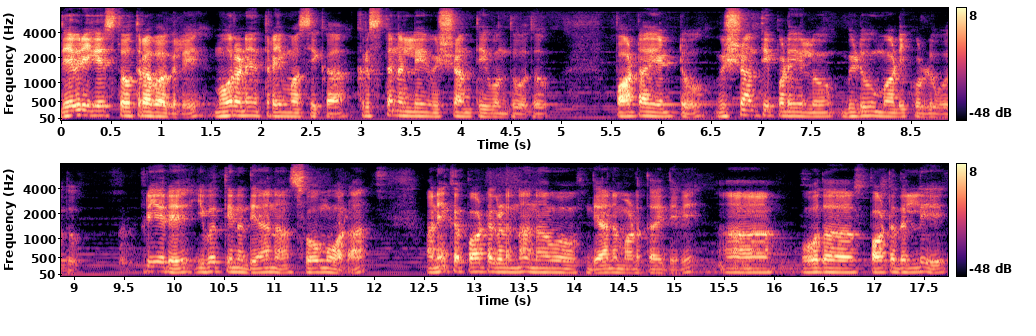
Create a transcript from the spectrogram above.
ದೇವರಿಗೆ ಸ್ತೋತ್ರವಾಗಲಿ. ಮೂರನೇ ತ್ರೈಮಾಸಿಕ ಕ್ರಿಸ್ತನಲ್ಲಿ ವಿಶ್ರಾಂತಿ ಹೊಂದುವುದು. ಪಾಠ ಎಂಟು, ವಿಶ್ರಾಂತಿ ಪಡೆಯಲು ಬಿಡುವು ಮಾಡಿಕೊಳ್ಳುವುದು. ಪ್ರಿಯರೇ, ಇವತ್ತಿನ ಧ್ಯಾನ ಸೋಮವಾರ. ಅನೇಕ ಪಾಠಗಳನ್ನು ನಾವು ಧ್ಯಾನ ಮಾಡ್ತಾ ಇದ್ದೀವಿ. ಹೋದ ಪಾಠದಲ್ಲಿ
